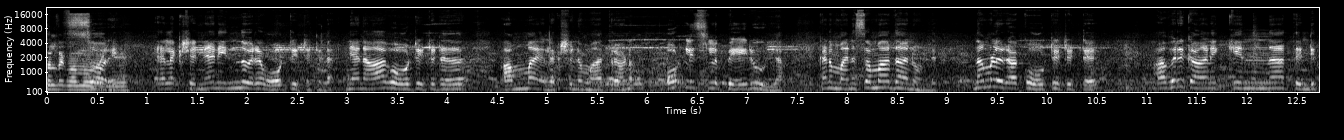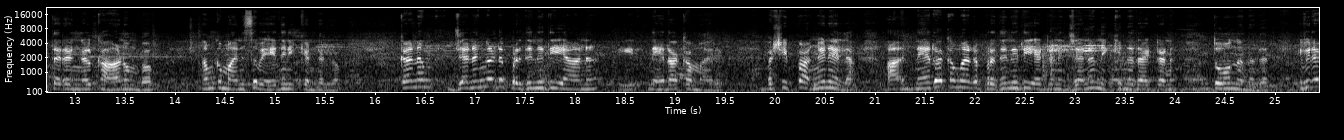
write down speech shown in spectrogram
സോറി എലക്ഷൻ ഇലക്ഷൻ. ഞാൻ ഇന്ന് വരെ വോട്ട് ഇട്ടിട്ടില്ല. ഞാൻ ആകെ വോട്ട് ഇട്ടിട്ടത് അമ്മ ഇലക്ഷന് മാത്രമാണ്. വോട്ട് ലിസ്റ്റിൽ പേരുമില്ല. കാരണം മനസമാധാനമുണ്ട് നമ്മളൊരാൾക്ക് വോട്ടിട്ടിട്ട് അവർ കാണിക്കുന്ന തെണ്ടിത്തരങ്ങൾ കാണുമ്പം നമുക്ക് മനസ്സ് വേദനിക്കണ്ടല്ലോ. കാരണം ജനങ്ങളുടെ പ്രതിനിധിയാണ് ഈ നേതാക്കന്മാർ പക്ഷെ ഇപ്പം അങ്ങനെയല്ല. നേതാക്കന്മാരുടെ പ്രതിനിധിയായിട്ടാണ് ജനം നിൽക്കുന്നതായിട്ടാണ് തോന്നുന്നത്. ഇവരെ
